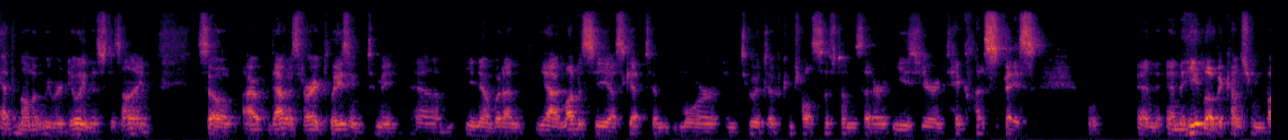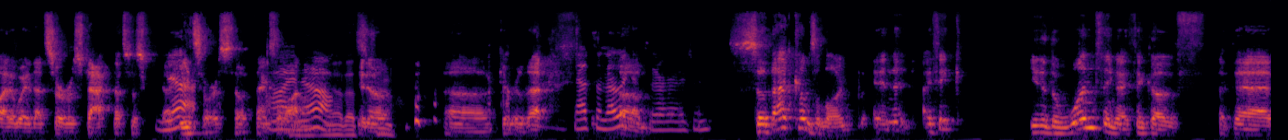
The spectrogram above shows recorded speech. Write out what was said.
at the moment we were doing this design. So I, that was very pleasing to me. Um, you know, but I'm, yeah, I'd love to see us get to more intuitive control systems that are easier and take less space. And, and the heat load that comes from, by the way, that server stack, that's just a Yeah. heat source. So thanks a lot. know. Yeah, that's You know, true. Uh, get rid of that. That's another Um, consideration. So that comes along. And I think, you know, the one thing I think of that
